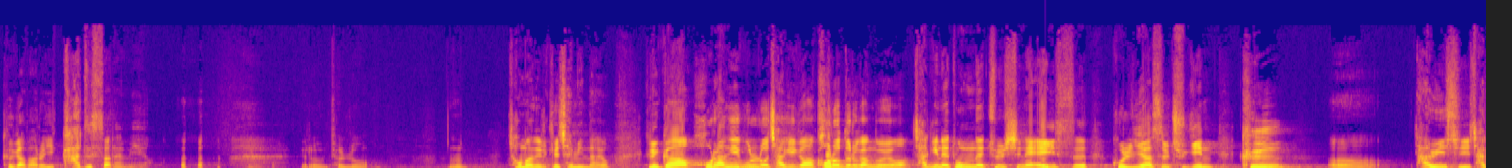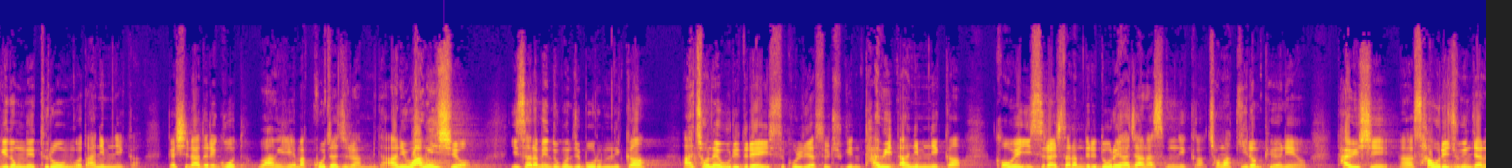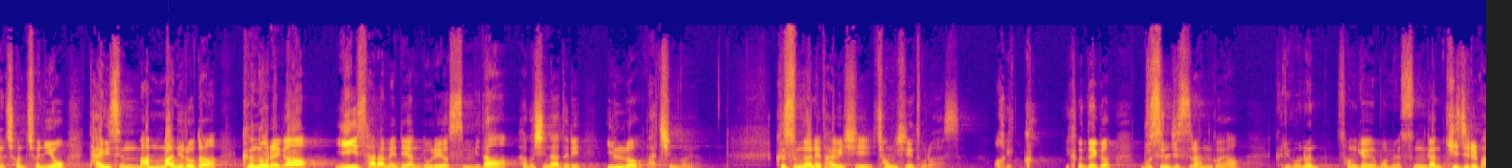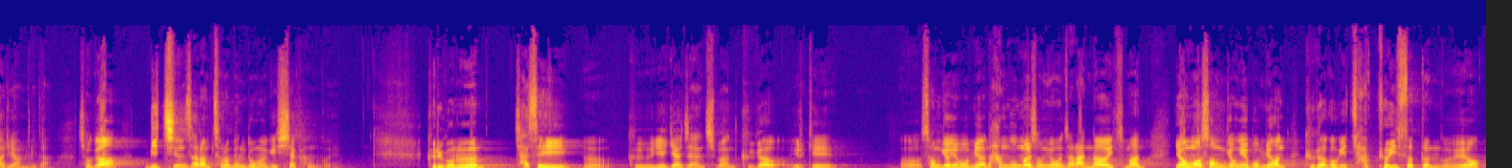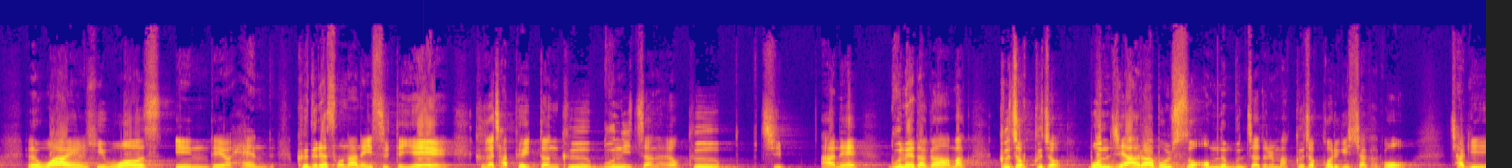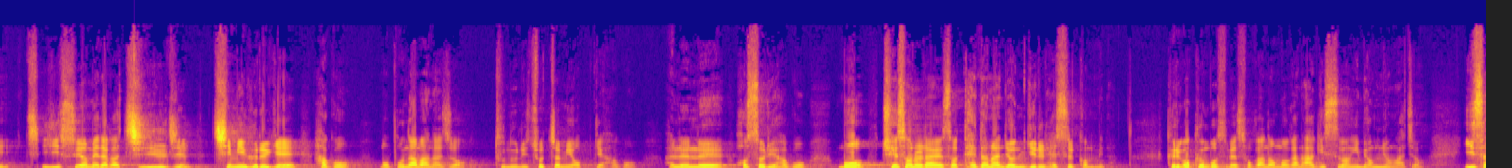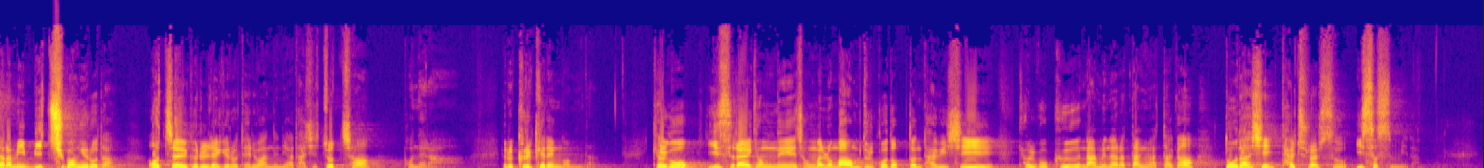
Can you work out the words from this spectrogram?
그가 바로 이 가드 사람이에요. 여러분 별로 응? 저만 이렇게 재밌나요? 그러니까 호랑이 굴로 자기가 걸어 들어간 거예요. 자기네 동네 출신의 에이스 골리앗을 죽인 그 어, 다윗이 자기 동네에 들어온 것 아닙니까? 그러니까 신하들이 곧 왕에게 막 고자질을 합니다. 아니 왕이시여, 이 사람이 누군지 모릅니까? 아 전에 우리들의 에이스 골리앗을 죽인 다윗 아닙니까? 거기에 이스라엘 사람들이 노래하지 않았습니까? 정확히 이런 표현이에요. 다윗이 아, 사울이 죽인 자는 천천히요, 다윗은 만만이로다. 그 노래가 이 사람에 대한 노래였습니다. 하고 신하들이 일러 바친 거예요. 그 순간에 다윗이 정신이 돌아왔어요. 어이구, 이거 내가 무슨 짓을 한 거야? 그리고는 성경에 보면 순간 기지를 발휘합니다. 저가 미친 사람처럼 행동하기 시작한 거예요. 그리고는 자세히 어, 그 얘기하지 않지만 그가 이렇게 어, 성경에 보면 한국말 성경은 잘 안 나와 있지만 영어 성경에 보면 그가 거기 잡혀 있었던 거예요. While he was in their hand, 그들의 손 안에 있을 때에 그가 잡혀 있던 그 문 있잖아요. 그 집 안에 문에다가 막 끄적끄적 뭔지 알아볼 수 없는 문자들을 막 끄적거리기 시작하고 자기 이 수염에다가 질질 침이 흐르게 하고 뭐 보나마나죠. 두 눈이 초점이 없게 하고 할렐레 헛소리하고 뭐 최선을 다해서 대단한 연기를 했을 겁니다. 그리고 그 모습에 속아 넘어간 아기스 왕이 명령하죠. 이 사람이 미추광이로다. 어찌하여 그를 내게로 데려왔느냐. 다시 쫓아 보내라. 그렇게 된 겁니다. 결국 이스라엘 경내에 정말로 마음 둘 곳 없던 다윗이 결국 그 남의 나라 땅에 갔다가 또 다시 탈출할 수 있었습니다.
